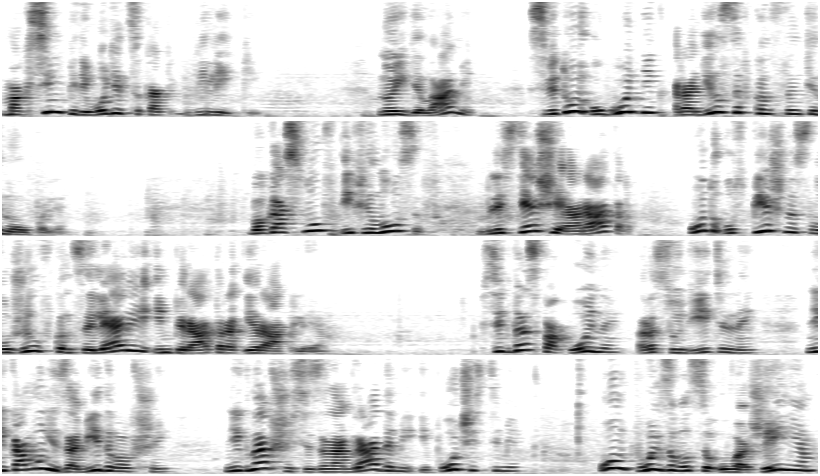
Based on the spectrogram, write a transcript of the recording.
Максим переводится как «великий», но и делами святой угодник родился в Константинополе. Богослов и философ, блестящий оратор, он успешно служил в канцелярии императора Ираклия. Всегда спокойный, рассудительный, никому не завидовавший, не гнавшийся за наградами и почестями, он пользовался уважением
